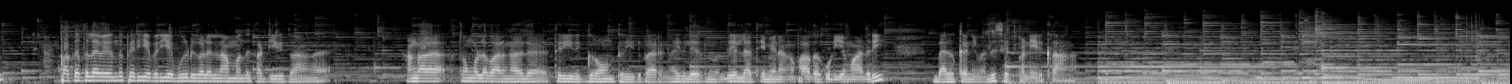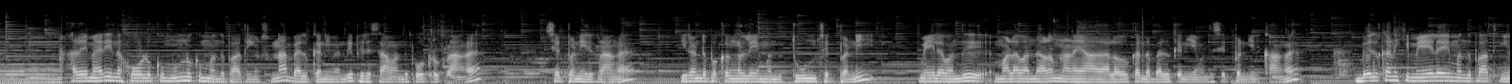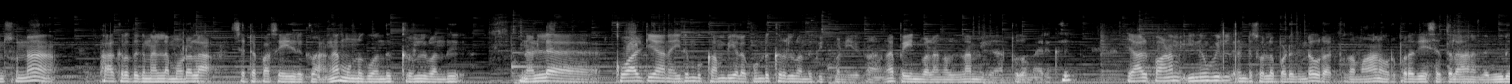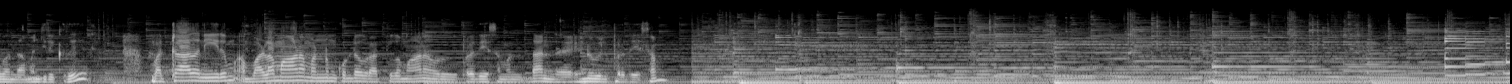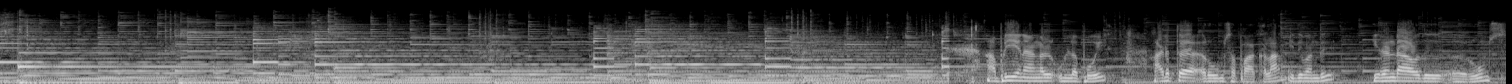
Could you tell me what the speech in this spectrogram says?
பக்கத்தில் வந்து பெரிய பெரிய வீடுகள் எல்லாம் வந்து கட்டியிருக்கிறாங்க. அங்கே தொங்கலில் பாருங்கள் அதில் தெரியுது கிரவுண்ட் தெரியுது பாருங்கள் இதில் இருந்து வந்து எல்லாத்தையுமே நாங்கள் பார்க்கக்கூடிய மாதிரி பால்கனி வந்து செட் பண்ணியிருக்கிறாங்க. அதே மாதிரி இந்த ஹோலுக்கும் முன்னுக்கும் வந்து பார்த்தீங்கன்னு சொன்னால் பால்கனி வந்து பெருசாக வந்து போட்டிருக்குறாங்க. செட் பண்ணியிருக்கிறாங்க. இரண்டு பக்கங்கள்லேயும் வந்து தூண் செட் பண்ணி மேலே வந்து மழை வந்தாலும் நனையாத அளவுக்கு அந்த பால்கனியை வந்து செட் பண்ணியிருக்காங்க. பால்கனிக்கு மேலேயும் வந்து பார்த்தீங்கன்னு சொன்னால் பார்க்குறதுக்கு நல்ல முடலாக செட்டப்பாக செய்திருக்கிறாங்க முன்னுக்கு வந்து கிரில் வந்து நல்ல குவாலிட்டியான இரும்பு கம்பிகளை கொண்டு கிரில் வந்து ஃபிட் பண்ணியிருக்கிறாங்க. பெயின் வளங்கள்லாம் மிக அற்புதமாக இருக்குது யாழ்ப்பாணம் இனுவில் என்று சொல்லப்படுகின்ற ஒரு அற்புதமான ஒரு பிரதேசத்தில் அந்த வீடு வந்து அமைஞ்சிருக்குது. வற்றாத நீரும் வளமான மண்ணும் கொண்ட ஒரு அற்புதமான ஒரு பிரதேசம் தான் இந்த இணுவில் பிரதேசம். அப்படியே நாங்கள் உள்ளே போய் அடுத்த ரூம்ஸை பார்க்கலாம். இது வந்து இரண்டாவது ரூம்ஸ்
